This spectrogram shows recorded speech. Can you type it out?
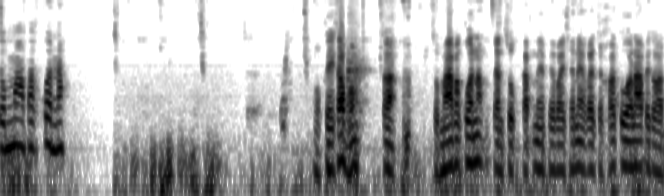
จมมาพักก่อนเนาะโอเคครับผมก็สมมาประกวนเนาะจันสุกกับในเพย์ไวชาแนลก็จะขอตัวลาไปก่อน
